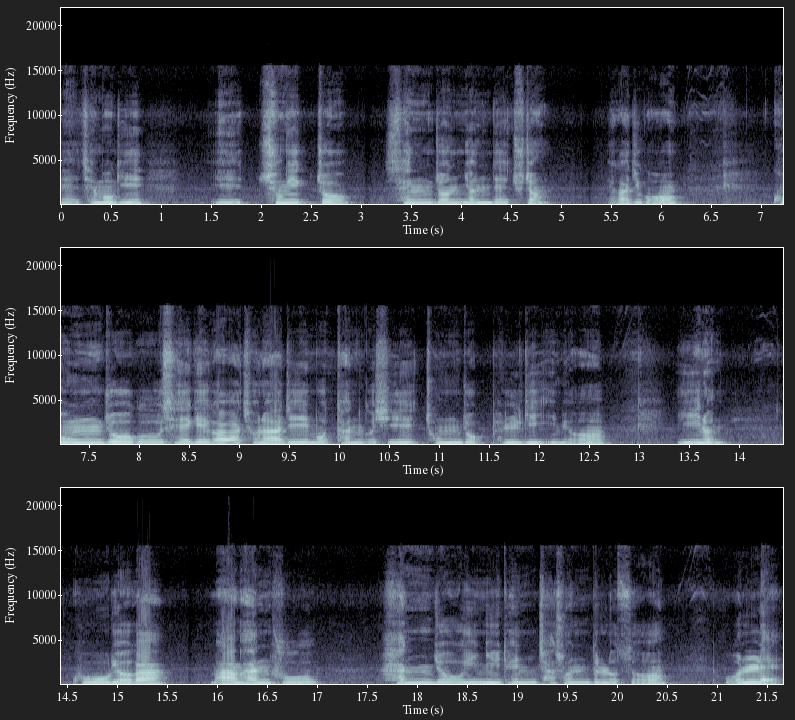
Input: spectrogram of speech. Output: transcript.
에, 제목이 이 충익조 생존 연대 추정 해가지고 공조구 세계가 전하지 못한 것이 종족 별기이며 이는 고려가 망한 후 한조인이 된 자손들로서 원래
